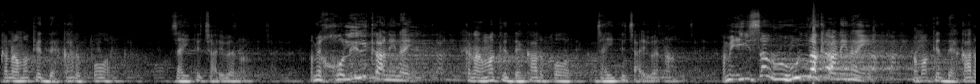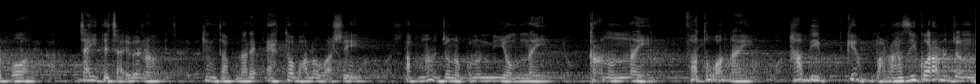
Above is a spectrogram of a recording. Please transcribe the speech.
কারণ আমাকে দেখার পর যাইতে চাইবে না। আমি খলিলকে আনি নাই, কারণ আমাকে দেখার পর যাইতে চাইবে না। আমি ঈসা রুহুল্লাহকে আনি নাই, আমাকে দেখার পর যাইতে চাইবে না। কিন্তু আপনারা এত ভালোবাসে, আপনার জন্য কোনো নিয়ম নাই, কানুন নাই ফতোয়া নাই। হাবিবকে রাজি করার জন্য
